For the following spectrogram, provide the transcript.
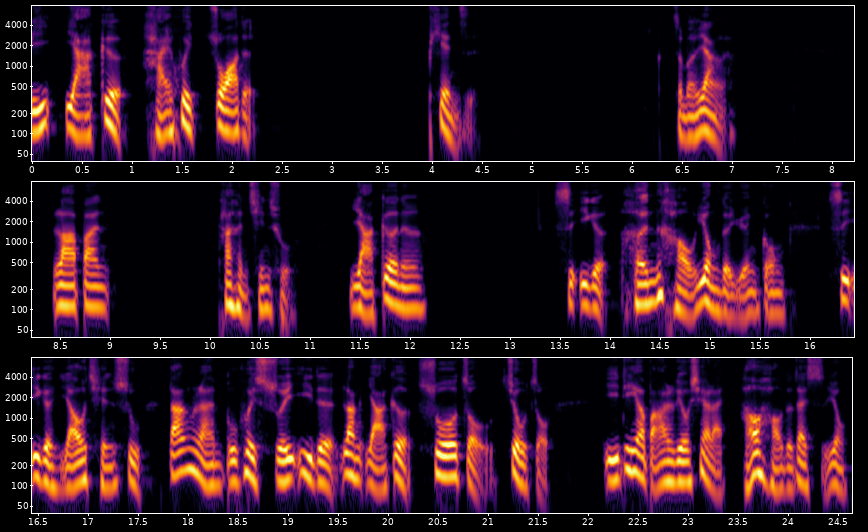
比雅各还会抓的骗子怎么样了？拉班他很清楚，雅各呢是一个很好用的员工，是一个摇钱树，当然不会随意的让雅各说走就走，一定要把他留下来，好好的再使用。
